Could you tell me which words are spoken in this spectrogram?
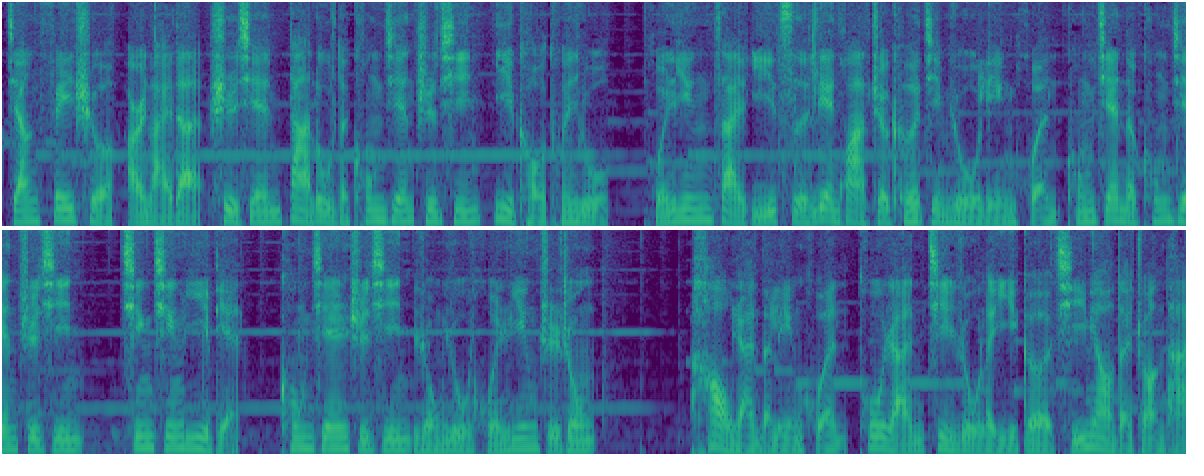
将飞射而来的事仙大陆的空间之心一口吞入，魂婴再一次炼化这颗进入灵魂空间的空间之心，轻轻一点，空间之心融入魂婴之中。浩然的灵魂突然进入了一个奇妙的状态，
